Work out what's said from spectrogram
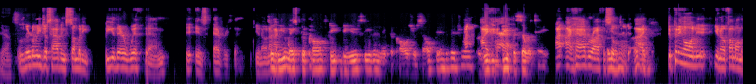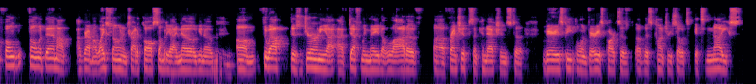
Yeah. Literally just having somebody be there with them i- is everything. You know, and So I, do you make the calls? Do, do you, Stephen, make the calls yourself to individuals? Or I do you, do you facilitate? I, I have or I facilitate. Oh, you have? I depending on you know, if I'm on the phone phone with them, I'll I'll grab my wife's phone and try to call somebody I know. You know, um, throughout this journey, I, I've definitely made a lot of uh, friendships and connections to various people in various parts of, of this country. So it's it's nice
